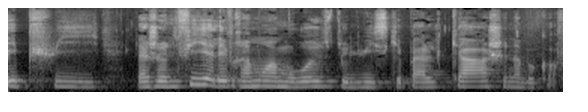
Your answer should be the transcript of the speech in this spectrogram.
et puis, la jeune fille, elle est vraiment amoureuse de lui, ce qui n'est pas le cas chez Nabokov.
